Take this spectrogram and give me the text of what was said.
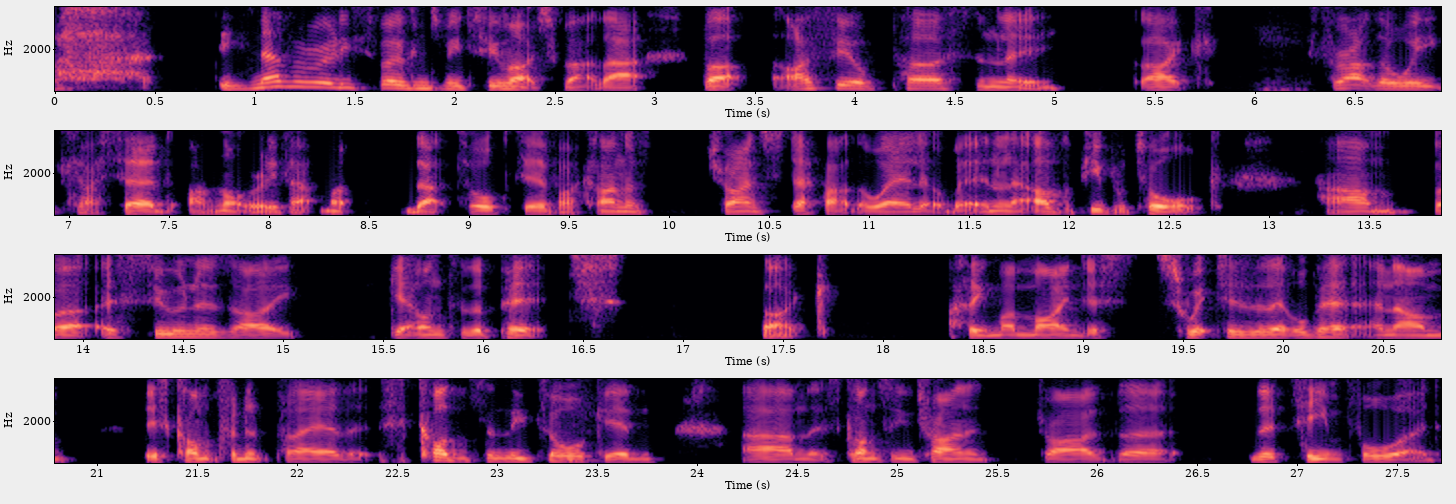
He's never really spoken to me too much about that, but I feel personally like throughout the week, I said I'm not really that much that talkative. I kind of try and step out the way a little bit and let other people talk. Um, but as soon as I get onto the pitch, like I think my mind just switches a little bit, and I'm this confident player that's constantly talking, um, that's constantly trying to drive the the team forward.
